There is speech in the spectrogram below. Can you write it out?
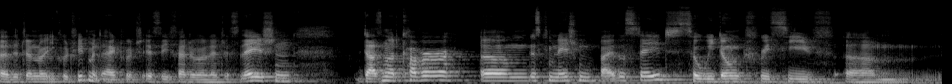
uh, the General Equal Treatment Act, which is the federal legislation, does not cover um, discrimination by the state, so we don't receive um,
